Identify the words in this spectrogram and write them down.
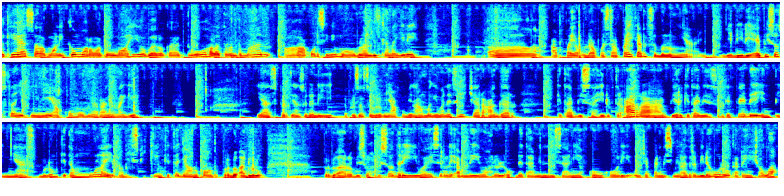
Oke, assalamualaikum warahmatullahi wabarakatuh. Halo teman-teman, uh, aku di sini mau melanjutkan lagi nih uh, apa yang udah aku sampaikan sebelumnya. Jadi di episode selanjutnya ini aku mau menerangin lagi. Ya, seperti yang sudah di episode sebelumnya aku bilang, bagaimana sih cara agar kita bisa hidup terarah, biar kita bisa semakin pede. Intinya, sebelum kita memulai public speaking, kita jangan lupa untuk berdoa dulu berdoa Rabbi shrah li sadri wa yassir li amri wahlul 'uqdatam min lisani yafqahu qawli. Ucapkan bismillah terlebih dahulu karena insyaallah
